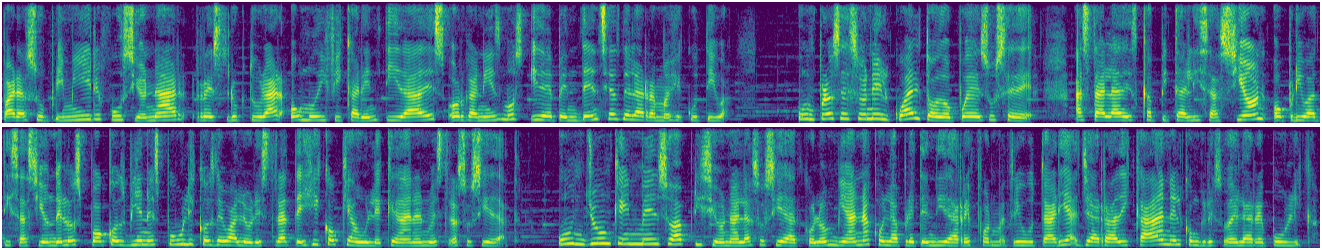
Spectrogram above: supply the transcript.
para suprimir, fusionar, reestructurar o modificar entidades, organismos y dependencias de la rama ejecutiva un proceso en el cual todo puede suceder, hasta la descapitalización o privatización de los pocos bienes públicos de valor estratégico que aún le quedan a nuestra sociedad. Un yunque inmenso aprisiona a la sociedad colombiana con la pretendida reforma tributaria ya radicada en el Congreso de la República,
